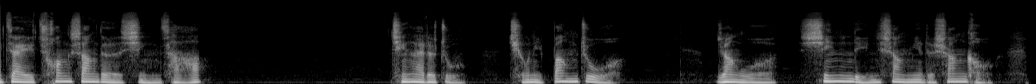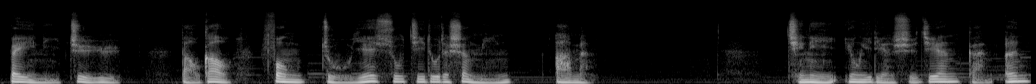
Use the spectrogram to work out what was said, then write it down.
在创伤的省察。亲爱的主，求你帮助我，让我心灵上面的伤口被你治愈。祷告，奉主耶稣基督的圣名，阿门。请你用一点时间感恩，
